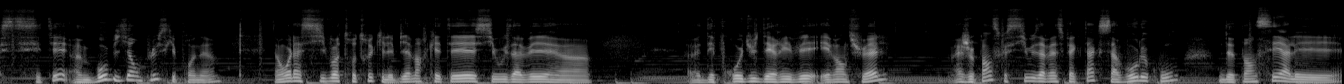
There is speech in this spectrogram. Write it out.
c'était un beau billet en plus qu'ils prenaient. Hein. Donc voilà, si votre truc il est bien marketé, si vous avez euh, des produits dérivés éventuels, je pense que si vous avez un spectacle, ça vaut le coup de penser à, les,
